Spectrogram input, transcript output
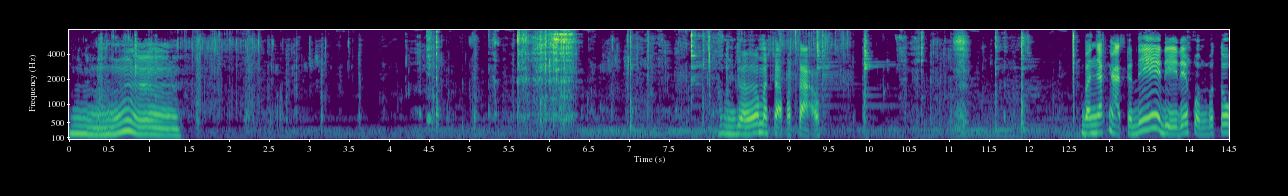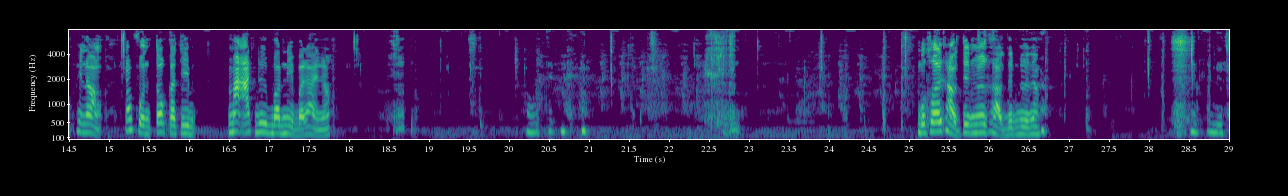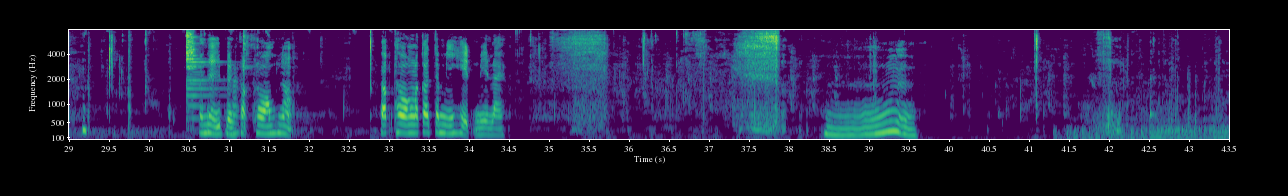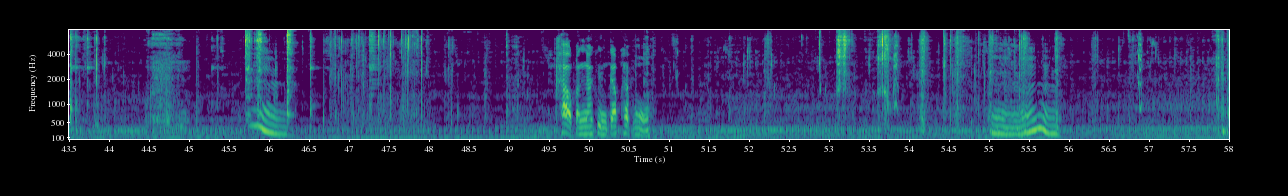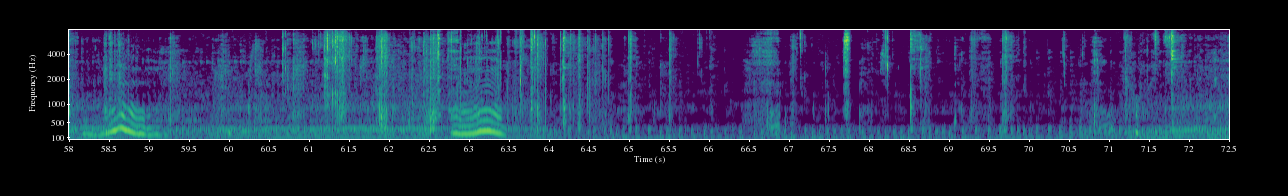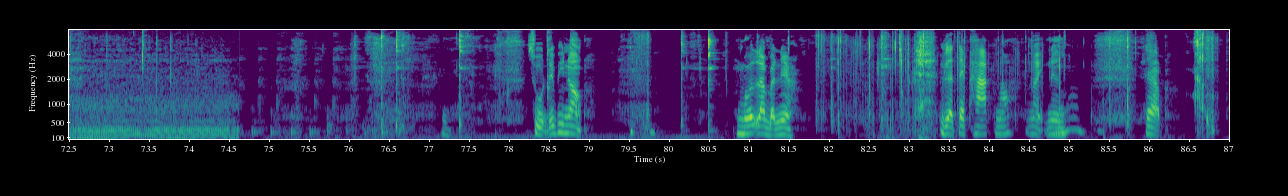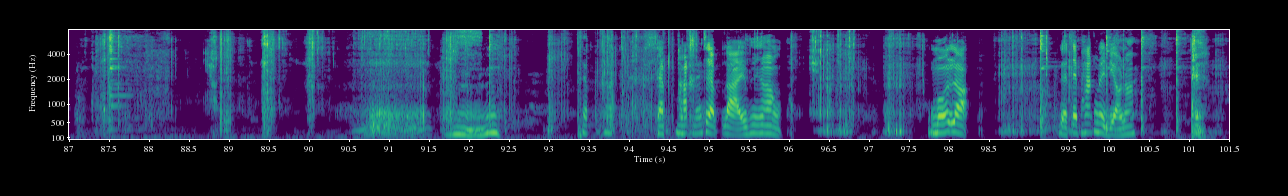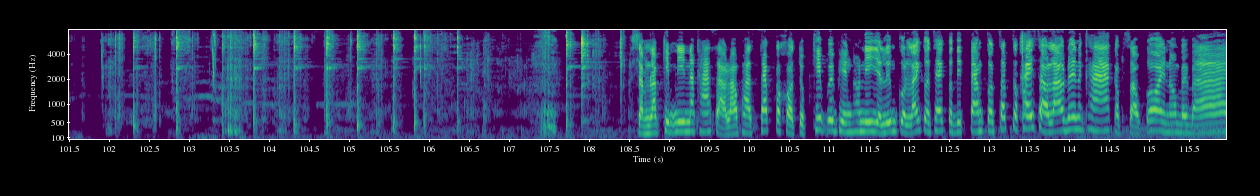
อืม เยอะมาสับปะสาว บรรยากาศก็ดีดีได้ฝนบ่ตกพี่น้องถ้าฝนตกก็จิมาอัดดือบอลนี่บ่ได้เนาะโอ้ติดบ่เคยข่าวติดมือข่าวติดมือเนาะอันนี้จะเป็นฟักทองพี่น้องฟักทองแล้วก็จะมีเห็ดมีอะไร อืมอืมเข้าวกันนะกินกับแคบหมู อืม สูตรได้พี่น้องเมื่อละบัดเนี่ยเหลือแต่พักเนาะหน่อยหนึ่งแซ่บอืมแซ่บมากแซ่บคักหมดแล้วแซ่บหลายพี่น้องหมดละเหลือแต่พักหน่อยเดียวเนาะ สำหรับคลิปนี้นะคะ สาวลาวพาแซบก็ขอจบคลิปไว้เพียงเท่านี้ อย่าลืมกดไลค์ กดแชร์ กดติดตาม กดซับสไครต์สาวลาวด้วยนะคะ กับสาวก้อยเนาะบ๊ายบาย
